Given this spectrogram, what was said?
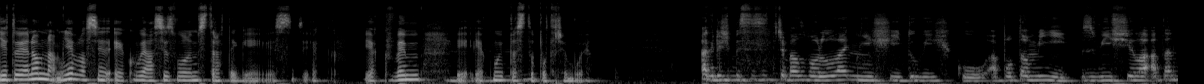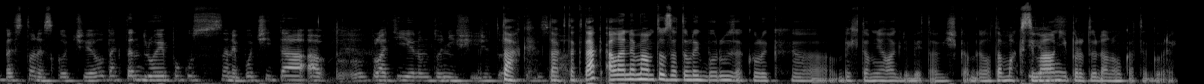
Je to jenom na mě vlastně, jakou já si zvolím strategii, jak, jak vím, jak můj pes to potřebuje. A když by si třeba zvolila nižší tu výšku a potom ji zvýšila a ten pes to neskočil, tak ten druhý pokus se nepočítá a platí jenom to nižší, že to Tak, tak, tak, tak, ale nemám to za tolik bodů, za kolik uh, bych to měla, kdyby ta výška byla ta maximální yes. pro tu danou kategorii.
